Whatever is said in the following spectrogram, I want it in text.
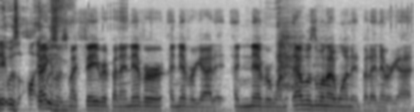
It was, it Dragon was, was, my favorite, but I never I never got it. I never wanted. That was the one I wanted, but I never got.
